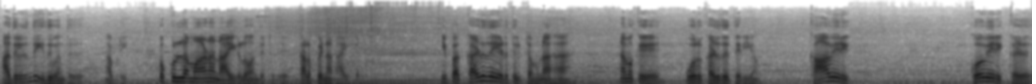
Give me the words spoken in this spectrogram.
அதிலிருந்து இது வந்தது அப்படி. இப்போ குள்ளமான நாய்களும் வந்துட்டுது. கலப்பின நாய்கள். இப்போ கழுதை எடுத்துக்கிட்டோம்னா நமக்கு ஒரு கழுதை தெரியும். காவேரி கோவேரி கழு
